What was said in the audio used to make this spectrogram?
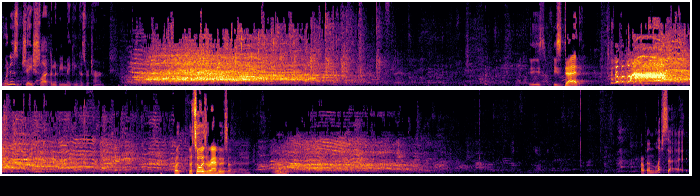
when is JSchlatt going to be making his return? He's he's dead. but but so is Ranboo. So. Up on the left side.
